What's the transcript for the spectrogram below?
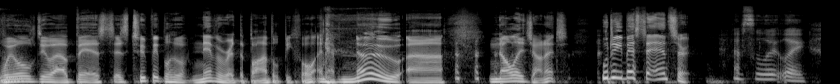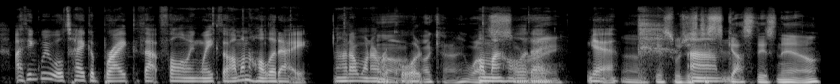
we'll do our best as two people who have never read the Bible before and have no uh, knowledge on it. We'll do your best to answer it. Absolutely. I think we will take a break that following week, though. I'm on holiday. I don't want to record Oh, okay. Well, on my sorry. holiday. Yeah. Oh, I guess we'll just discuss this now.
